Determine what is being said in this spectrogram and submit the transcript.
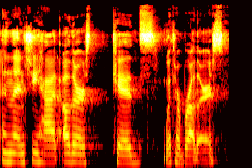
and then she had other kids with her brothers.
